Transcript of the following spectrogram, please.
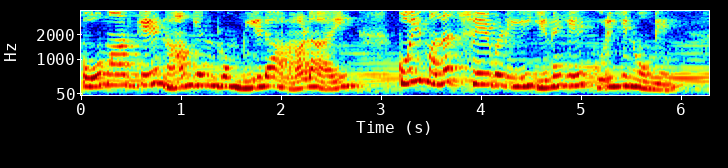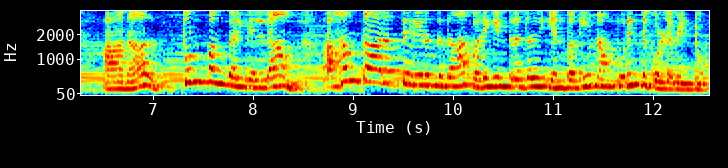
கோமார்க்கே நாம் என்றும் மீளா ஆளாய் கொய்மலர் சேவடி இணையே குறுகினோமே. ஆனால் துன்பங்கள் எல்லாம் அகங்காரத்தில் இருந்துதான் வருகின்றது என்பதையும் நாம் புரிந்து கொள்ள வேண்டும்.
